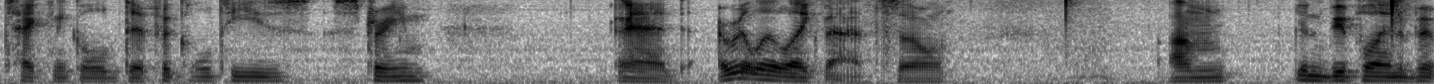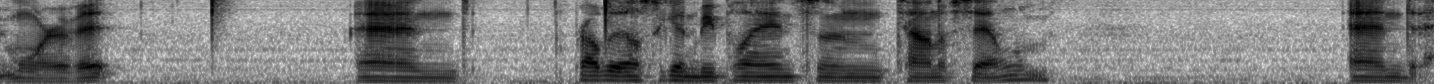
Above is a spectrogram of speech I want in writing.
technical difficulties stream, and I really like that, so I'm going to be playing a bit more of it. And probably also going to be playing some Town of Salem. And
